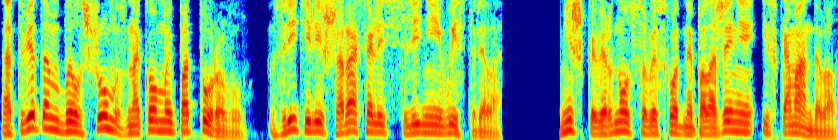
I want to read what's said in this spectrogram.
Ответом был шум, знакомый по Турову. Зрители шарахались с линии выстрела. Мишка вернулся в исходное положение и скомандовал.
